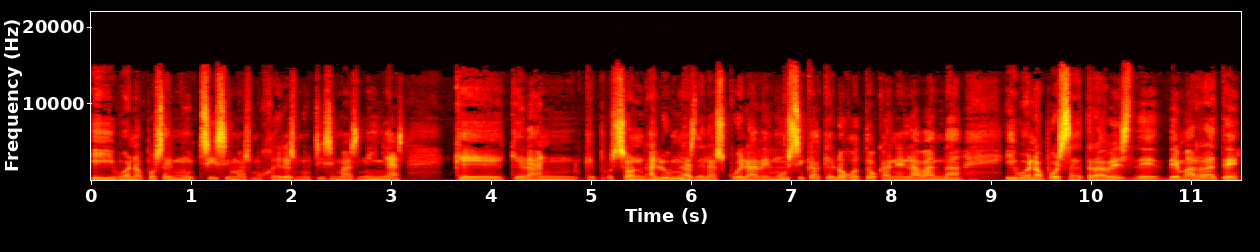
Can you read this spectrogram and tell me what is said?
Y bueno, pues hay muchísimas mujeres, muchísimas niñas que, que, dan, que son alumnas de la escuela de música, que luego tocan en la banda. Y bueno, pues a través de, de Marrate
